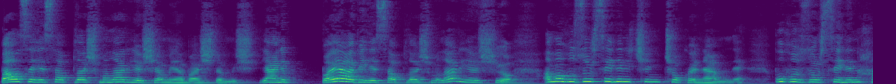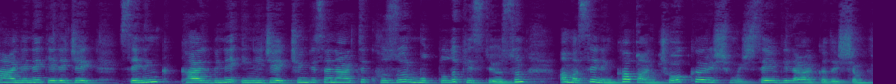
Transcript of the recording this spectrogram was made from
bazı hesaplaşmalar yaşamaya başlamış. Yani Bayağı bir hesaplaşmalar yaşıyor. Ama huzur senin için çok önemli. Bu huzur senin hanene gelecek. Senin kalbine inecek. Çünkü sen artık huzur, mutluluk istiyorsun. Ama senin kafan çok karışmış sevgili arkadaşım.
